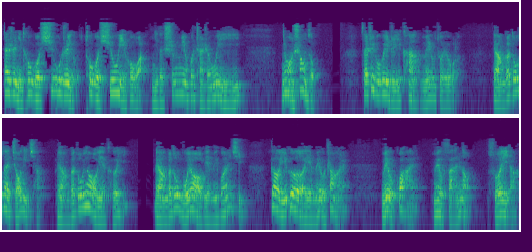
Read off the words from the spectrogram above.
但是你透过修之以后，透过修以后啊，你的生命会产生位移，你往上走，在这个位置一看啊，没有左右了，两个都在脚底下，两个都要也可以，两个都不要也没关系。要一个也没有障碍，没有挂碍，没有烦恼，所以啊，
